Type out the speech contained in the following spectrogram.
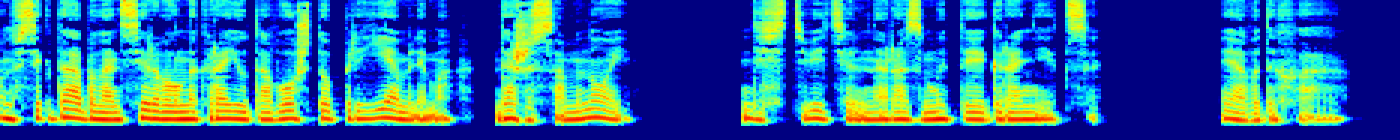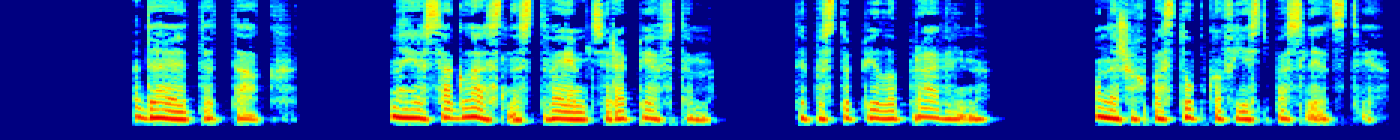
Он всегда балансировал на краю того, что приемлемо, даже со мной. Действительно размытые границы. Я выдыхаю. Да, это так. Но я согласна с твоим терапевтом. Ты поступила правильно. У наших поступков есть последствия.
